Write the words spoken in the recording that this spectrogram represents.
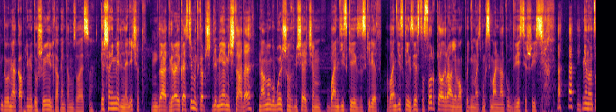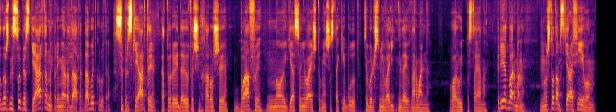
Двумя каплями души, или как они там называются. Конечно, они медленно лечат. Да, это гравий костюм, это, короче, для меня мечта, да? Намного больше он вмещает, чем бандитский экзоскелет. Бандитский экзе 140 килограмм я мог поднимать максимально, а тут 260. Не, ну это нужны суперские арты, например, да, тогда будет круто. Суперские арты, которые дают очень хорошие бафы, но я сомневаюсь, что у меня сейчас такие будут. Тем более, что мне варить не дают нормально. Воруют постоянно. Привет, бармен. Ну что там с Ерофеевым?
